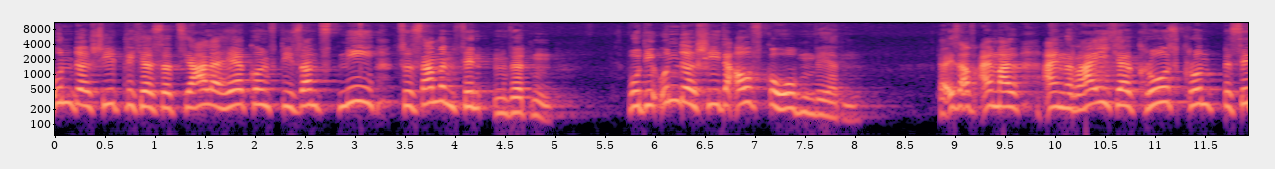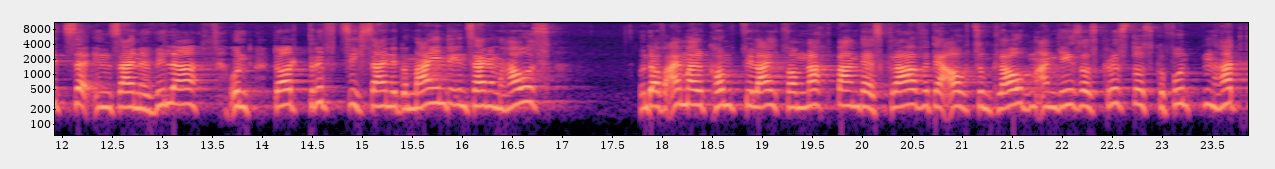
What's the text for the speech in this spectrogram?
unterschiedlicher sozialer Herkunft, die sonst nie zusammenfinden würden, wo die Unterschiede aufgehoben werden. Da ist auf einmal ein reicher Großgrundbesitzer in seine Villa und dort trifft sich seine Gemeinde in seinem Haus und auf einmal kommt vielleicht vom Nachbarn der Sklave, der auch zum Glauben an Jesus Christus gefunden hat,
